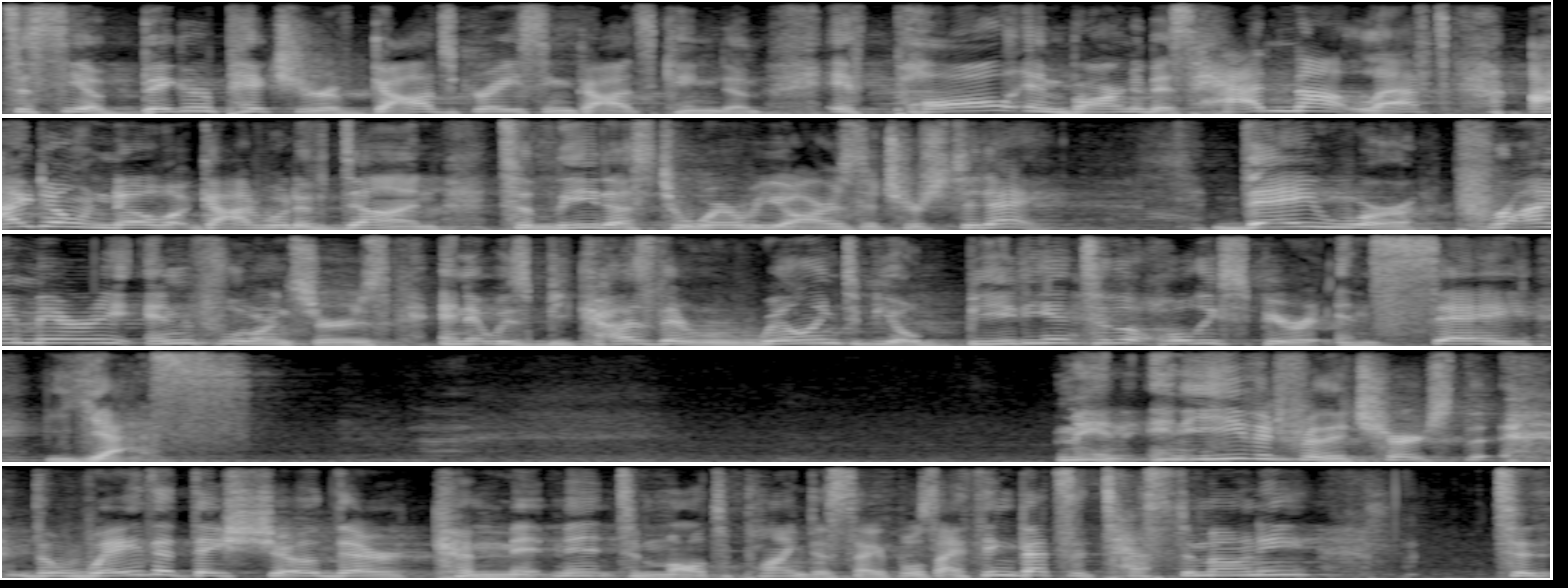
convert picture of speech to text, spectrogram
to see a bigger picture of God's grace and God's kingdom. If Paul and Barnabas had not left, I don't know what God would have done to lead us to where we are as a church today. They were primary influencers, and it was because they were willing to be obedient to the Holy Spirit and say yes. Man, and even for the church, the, the, way that they showed their commitment to multiplying disciples, I think that's a testimony to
